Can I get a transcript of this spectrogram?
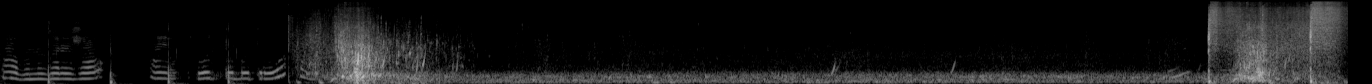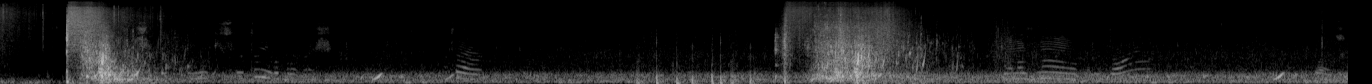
А, воно заряджає вплоть до бедрока? Ну, в кислоту його превращу. Так. Я не знаю, куда. Дальше.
